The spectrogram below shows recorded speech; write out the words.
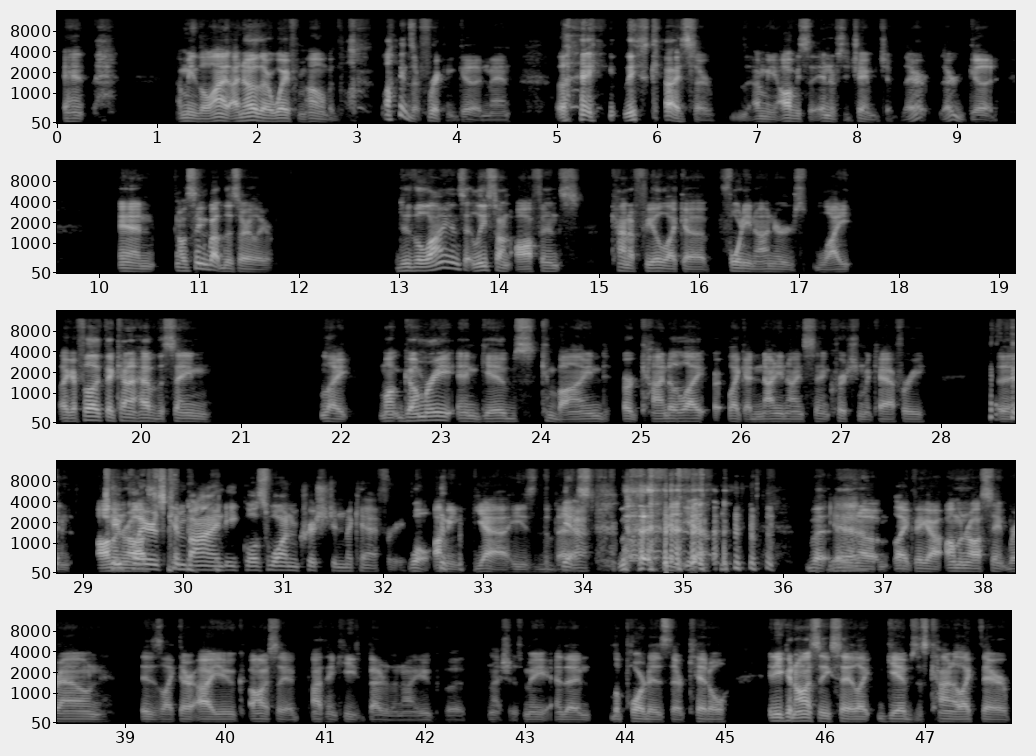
And I mean the Lions I know they're away from home, but the Lions are freaking good, man. Like, these guys are I mean, obviously NFC championship, they're they're good. And I was thinking about this earlier. Do the Lions, at least on offense, kind of feel like a 49ers light? Like I feel like they kind of have the same like Montgomery and Gibbs combined are kind of like like a 99 cent Christian McCaffrey. And Amon Two Ross, players combined equals one Christian McCaffrey. well, I mean, yeah, he's the best. I mean, yeah. But and then um, like they got Amon-Ra St. Brown is like their Aiyuk. Honestly, I, I think he's better than Aiyuk, but that's just me. And then LaPorta is their Kittle. And you can honestly say like Gibbs is kind of like their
